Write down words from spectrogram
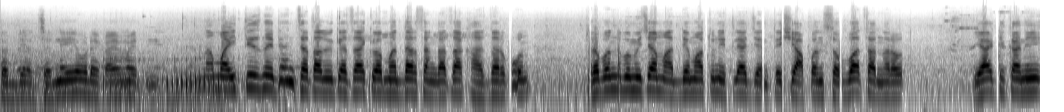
सध्याचं नाही एवढं काय माहीत नाही. ना माहितीच नाही त्यांच्या तालुक्याचा किंवा मतदारसंघाचा खासदार कोण. प्रबंधभूमीच्या माध्यमातून इथल्या जनतेशी आपण संवाद साधणार आहोत. या ठिकाणी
